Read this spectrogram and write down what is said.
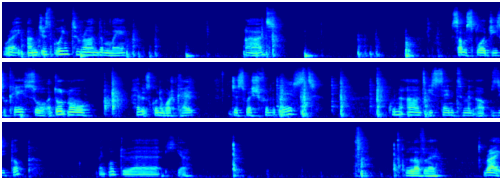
Right, I'm just going to randomly add some splodges, okay? So I don't know how it's going to work out. Just wish for the best. I'm going to add a sentiment up the top. I think we'll do it here. Lovely. Right,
